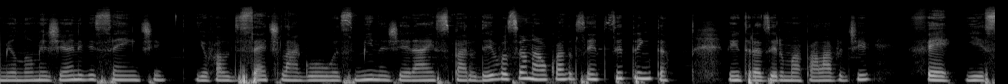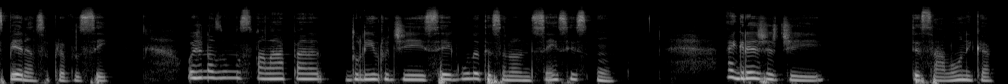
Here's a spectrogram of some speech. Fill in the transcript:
meu nome é Giane Vicente e eu falo de Sete Lagoas, Minas Gerais, para o Devocional 430. Venho trazer uma palavra de fé e esperança para você. Hoje nós vamos falar para, do livro de 2 Tessalonicenses 1. A igreja de Tessalônica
